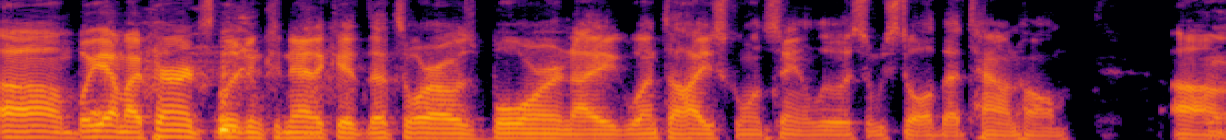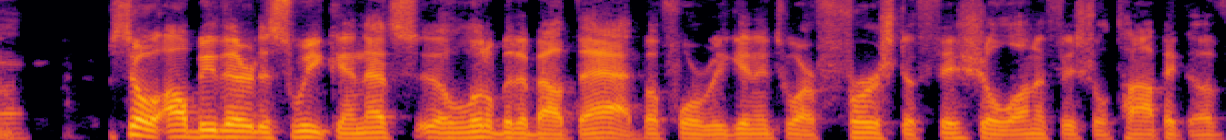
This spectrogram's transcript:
Um, but yeah, my parents live in Connecticut. That's where I was born. I went to high school in St. Louis, and we still have that townhome. Um, Yeah. So I'll be there this weekend. That's a little bit about that before we get into our first official, unofficial topic of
